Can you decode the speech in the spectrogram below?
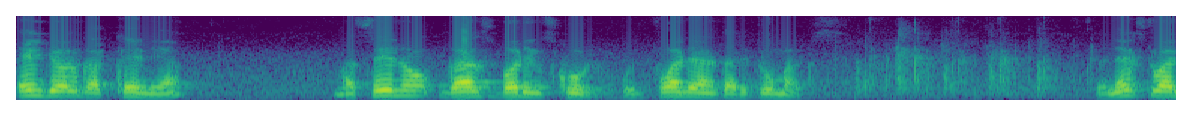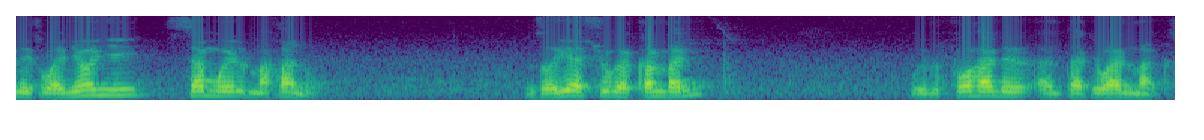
Angel Gakenya, Maseno Girls Boarding School with 432 marks. The next one is Wanyonyi Samuel Mahanu, Nzoia Sugar Company with 431 marks.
